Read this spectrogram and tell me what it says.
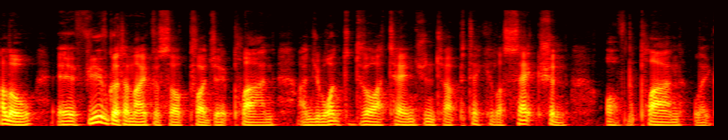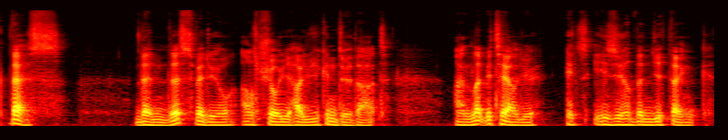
Hello, if you've got a Microsoft project plan and you want to draw attention to a particular section of the plan like this, then this video I'll show you how you can do that. And let me tell you, it's easier than you think.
